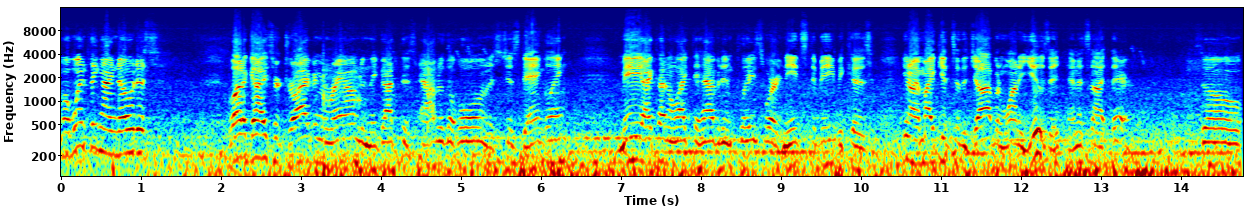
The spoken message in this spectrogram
Well, one thing I noticed, a lot of guys are driving around and they got this out of the hole and it's just dangling me, I kind of like to have it in place where it needs to be because, you know, I might get to the job and want to use it and it's not there. So,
